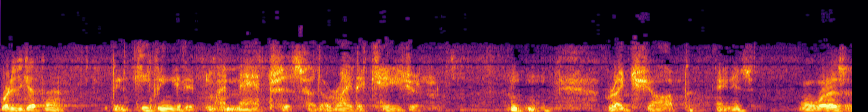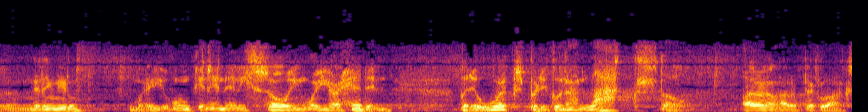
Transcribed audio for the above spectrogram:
Where did you get that? Been keeping it in my mattress for the right occasion. right sharp, ain't it? Well, what is it? A knitting needle? Well, you won't get in any sewing where you're headed, but it works pretty good on locks, though. I don't know how to pick locks.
